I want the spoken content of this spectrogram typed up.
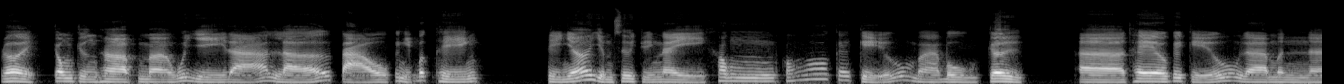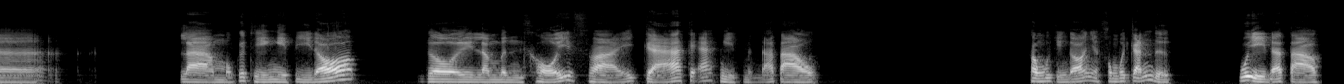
rồi trong trường hợp mà quý vị đã lỡ tạo cái nghiệp bất thiện thì nhớ dùm sư chuyện này không có cái kiểu mà bù trừ. À, theo cái kiểu là mình à, làm một cái thiện nghiệp gì đó rồi là mình khỏi phải trả cái ác nghiệp mình đã tạo. Không có chuyện đó nha không có tránh được quý vị đã tạo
